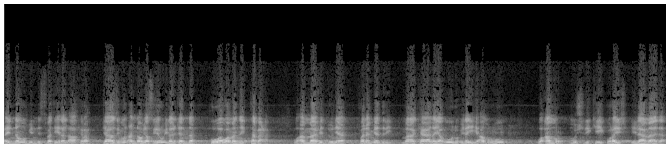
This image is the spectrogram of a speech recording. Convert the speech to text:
فإنه بالنسبة إلى الآخرة جازم أنه يصير إلى الجنة هو ومن اتبعه. وأما في الدنيا فلم يدري ما كان يؤول إليه أمره وأمر مشركي قريش إلى ماذا.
